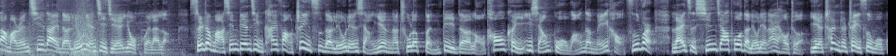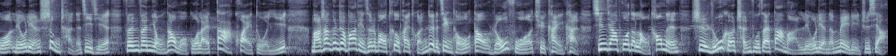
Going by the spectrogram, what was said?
大马人期待的榴莲季节又回来了。随着马新边境开放，这一次的榴莲飨宴呢，除了本地的老饕可以一享果王的美好滋味儿，来自新加坡的榴莲爱好者也趁着这一次我国榴莲盛产的季节，纷纷涌到我国来大快朵颐。马上跟着八点资日报特派团队的镜头到柔佛去看一看，新加坡的老饕们是如何臣服在大马榴莲的魅力之下。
